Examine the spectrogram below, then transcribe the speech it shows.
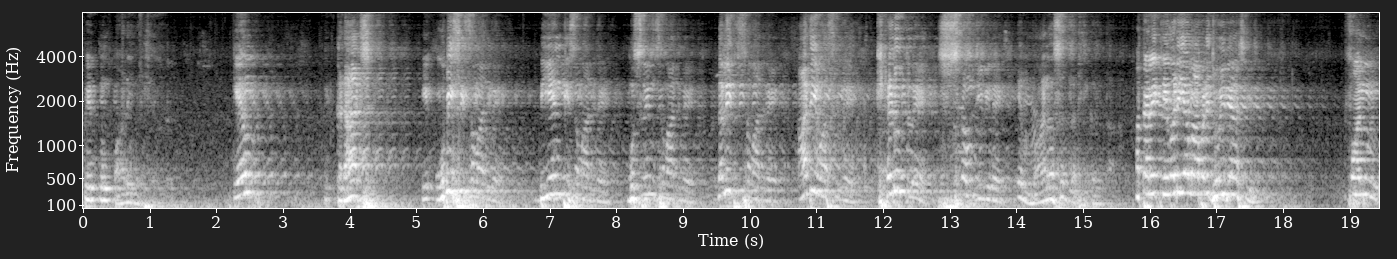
પેટનું પાણી નથી. કેમ? કદાચ એ ઓબીસી સમાજને બીએનટી સમાજને, મુસ્લિમ સમાજને, દલિત સમાજને, આદિવાસીને, ખેડૂતને, શ્રમજીવીને એ માણસ જ નથી કરતા. અત્યારે કેવડિયામાં આપણે જોઈ રહ્યા છીએ. ફન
